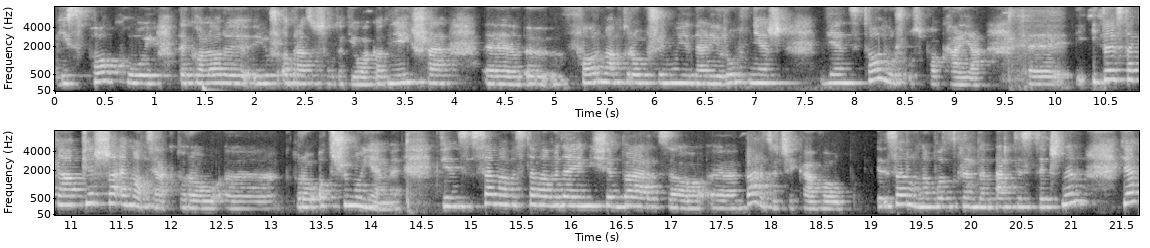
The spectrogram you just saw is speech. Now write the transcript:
taki spokój, te kolory już od razu są takie łagodniejsze, y, y, forma, którą przyjmuje Dali również, więc to już uspokaja. I to jest taka pierwsza emocja, którą, którą otrzymujemy. Więc sama wystawa wydaje mi się bardzo, bardzo ciekawą zarówno pod względem artystycznym, jak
